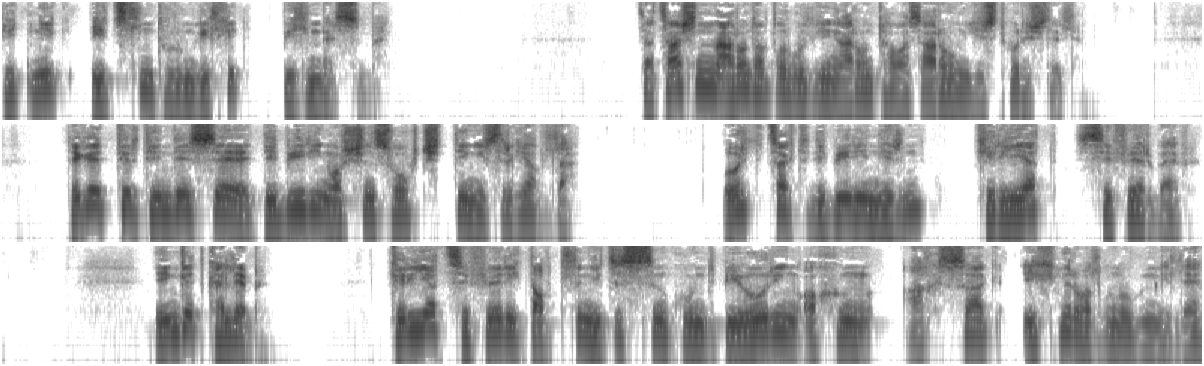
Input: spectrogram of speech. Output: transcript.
тэднийг эзлэн түрэмгийлэхэд бэлэн байсан байна. За цааш нь 15 дугаар бүлгийн 15-аас 19 дугаар ишлэл. Тэгээд тэр тэндээсээ Дибирийн оршин суугчдын эсрэг явлаа. Урд цагт Дибирийн нэр нь Кирият Сефер байв. Ингээд Калеб Кирият Сеферийг довтлон эзэлсэн хүнд би өөрийн охин Ахсаг ихнэр болгон өгнө гэлээ.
